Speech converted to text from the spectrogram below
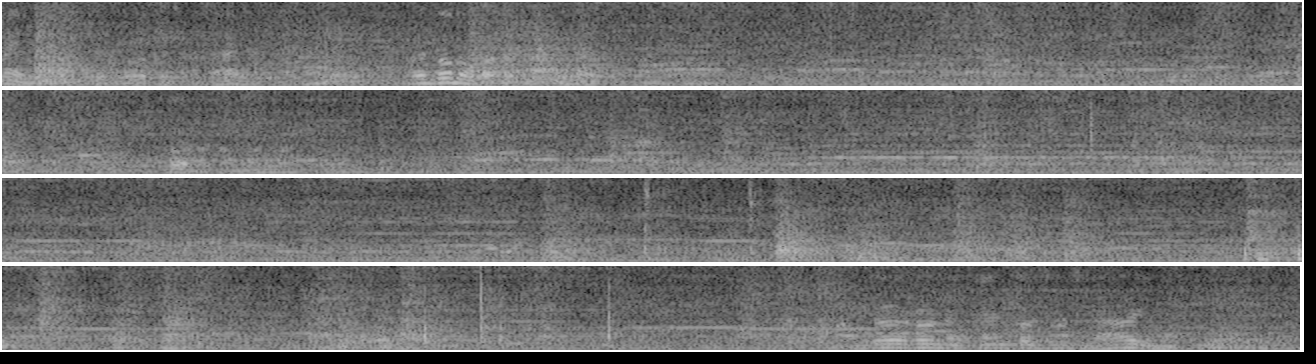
ね映してるわけじゃないのでねこれどの方でもねうんそうだと思いますよいろいろね検討しましたがやはりもう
